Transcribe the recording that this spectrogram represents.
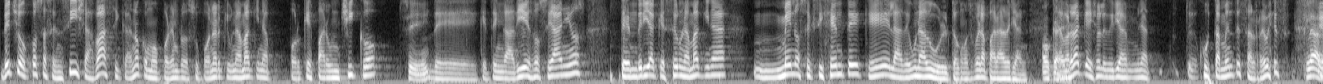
de hecho, cosas sencillas, básicas, ¿no? Como por ejemplo suponer que una máquina, porque es para un chico Sí. de, que tenga 10, 12 años, tendría que ser una máquina menos exigente que la de un adulto, como si fuera para Adrián. La verdad que yo le diría, mira, eh, justamente es al revés. Claro,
